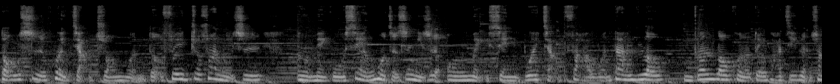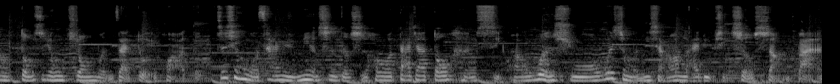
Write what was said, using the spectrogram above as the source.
都是会讲中文的，所以所以就算你是嗯美国线或者是你是欧美线，你不会讲法文，但 lo 你跟 local 的对话基本上都是用中文在对话的。之前我参与面试的时候，大家都很喜欢问说，为什么你想要来旅行社上班？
